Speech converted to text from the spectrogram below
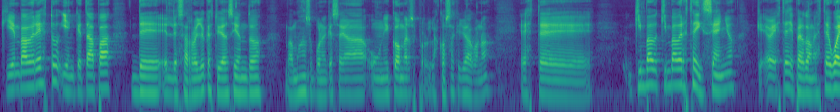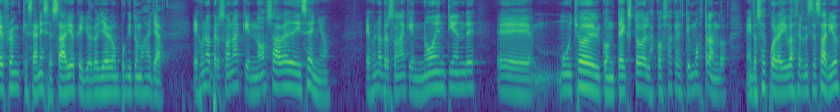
¿Quién va a ver esto y en qué etapa del desarrollo que estoy haciendo? Vamos a suponer que sea un e-commerce por las cosas que yo hago, ¿no? Este, ¿quién, va, ¿Quién va a ver este diseño? Que, este, perdón, este wireframe que sea necesario que yo lo lleve un poquito más allá. Es una persona que no sabe de diseño. Es una persona que no entiende eh, mucho el contexto de las cosas que le estoy mostrando. Entonces por ahí va a ser necesario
